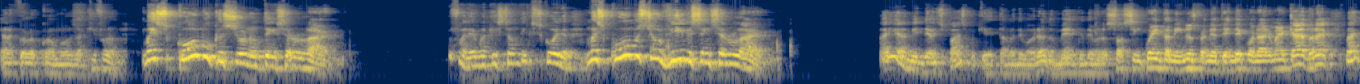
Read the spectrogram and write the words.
Ela colocou a mão aqui e falou, mas como que o senhor não tem celular? Eu falei, é uma questão de escolha. Mas como o senhor vive sem celular? Aí ela me deu espaço, porque estava demorando, o médico demorou só 50 minutos para me atender com horário marcado, né? Mas,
